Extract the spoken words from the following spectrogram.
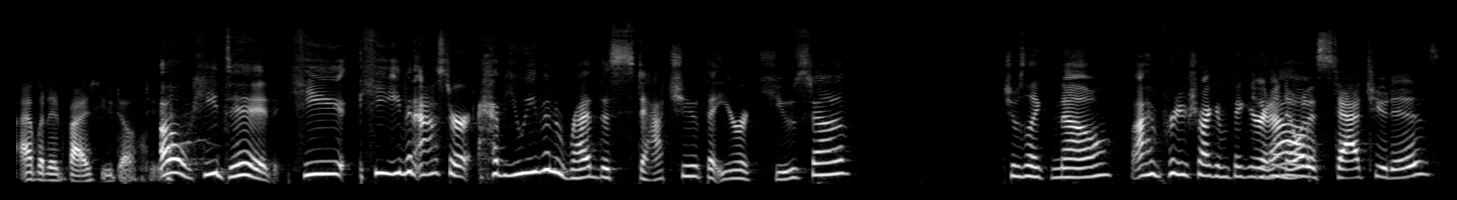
I would advise you don't do that." Oh, he did. He he even asked her, "Have you even read the statute that you're accused of?" She was like, "No, I'm pretty sure I can do figure you it out." know what a statute is?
